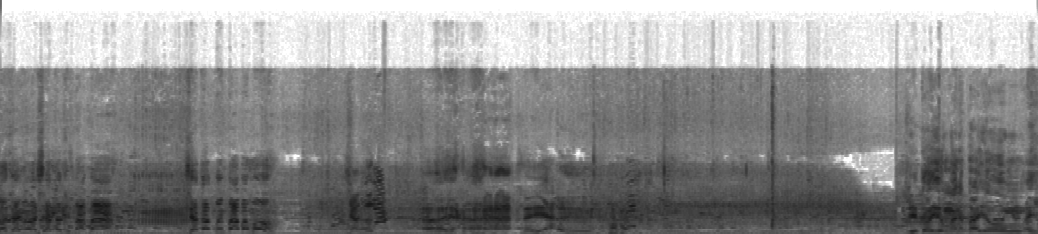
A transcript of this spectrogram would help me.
Oh, sabi mo, shout out si Papa. Shout out mo yung Papa mo. Shoutout. Ay, naiya. Dito yung ano pa, yung, ay,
